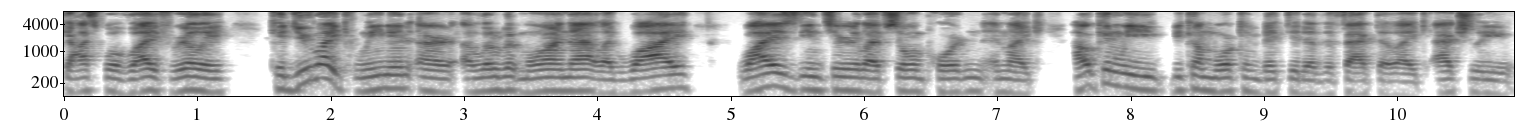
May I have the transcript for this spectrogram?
gospel of life really could you like lean in or a little bit more on that like why why is the interior life so important and like how can we become more convicted of the fact that like actually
